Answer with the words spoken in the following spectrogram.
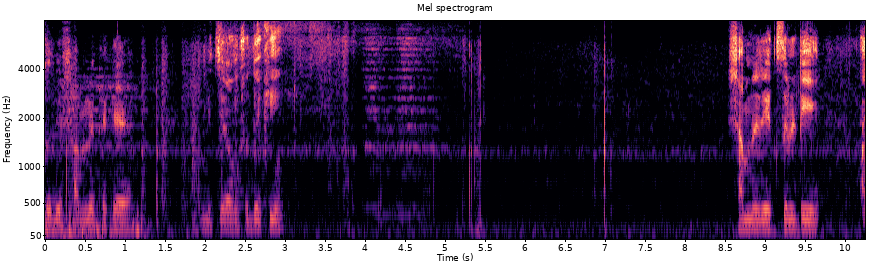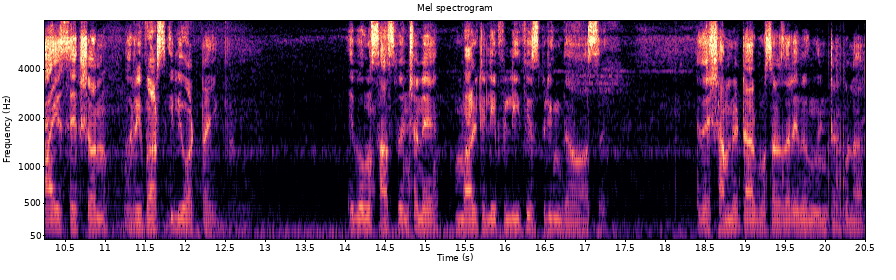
যদি সামনে থেকে নিচের অংশ দেখি। সামনের এক্সেলটি আই সেকশন রিভার্স ইলিওয়ার টাইপ এবং সাসপেনশনে মাল্টিলিফ লিফ স্প্রিং দেওয়া আছে। এদের সামনে টার্বো চার্জার এবং ইন্টারকুলার।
